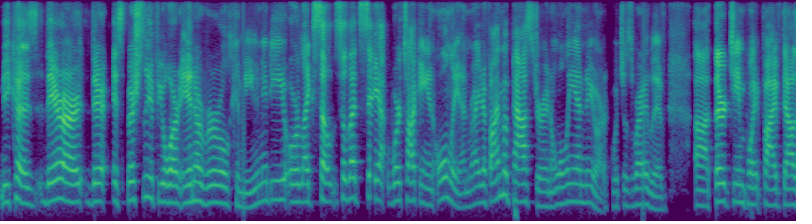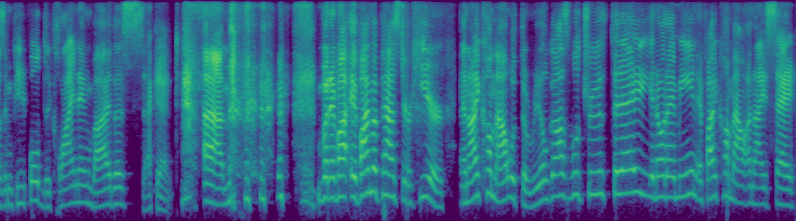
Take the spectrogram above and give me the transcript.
Because there are there especially if you are in a rural community or like so so let's say we're talking in olean right? If i'm a pastor in olean new york which is where i live uh 13.5 thousand people declining by the second. Um but if i if i'm a pastor here and i come out with the real gospel truth today you know what i mean? If i come out and i say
